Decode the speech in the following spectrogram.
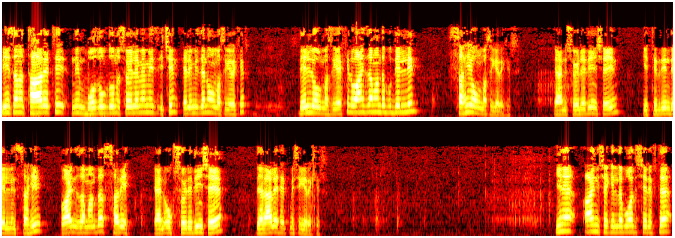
Bir insanın taharetinin bozulduğunu söylememiz için elimizde ne olması gerekir? Delil olması gerekir. O aynı zamanda bu delilin sahih olması gerekir. Yani söylediğin şeyin, getirdiğin delilin sahih ve aynı zamanda sarih. Yani o söylediğin şeye delalet etmesi gerekir. Yine aynı şekilde bu hadis-i şerifte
